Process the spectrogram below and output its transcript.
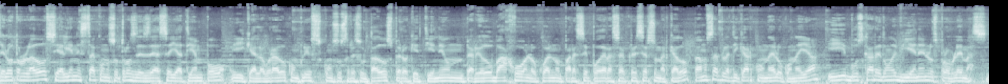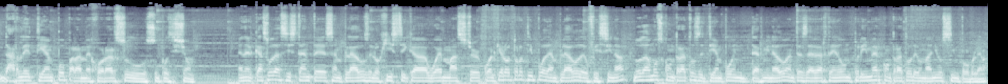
Del otro lado, si alguien está con nosotros desde hace ya tiempo y que ha logrado cumplir con sus resultados, pero que tiene un periodo bajo en lo cual no parece poder hacer crecer su mercado, vamos a platicar con él o con ella y buscar de dónde vienen los problemas, darle tiempo para mejorar su, su posición. En el caso de asistentes, empleados de logística, webmaster, cualquier otro tipo de empleado de oficina, no damos contratos de tiempo indeterminado antes de haber tenido un primer contrato de un año sin problema.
